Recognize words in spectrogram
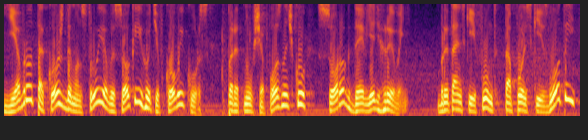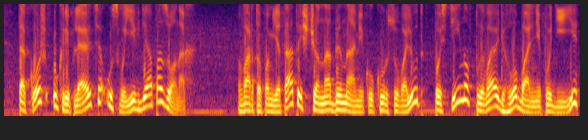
Євро також демонструє високий готівковий курс, перетнувши позначку 49 гривень. Британський фунт та польський злотий також укріпляються у своїх діапазонах. Варто пам'ятати, що на динаміку курсу валют постійно впливають глобальні події,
